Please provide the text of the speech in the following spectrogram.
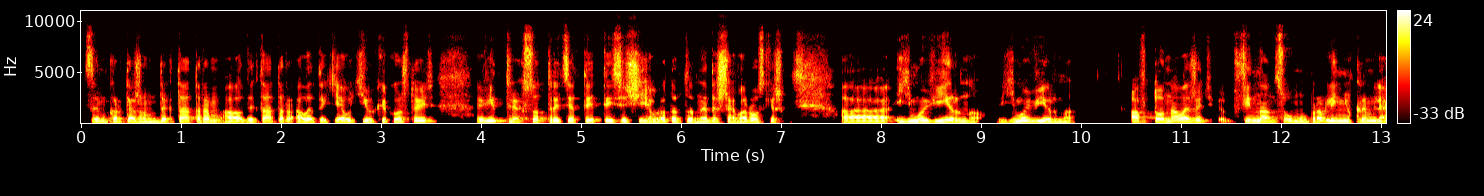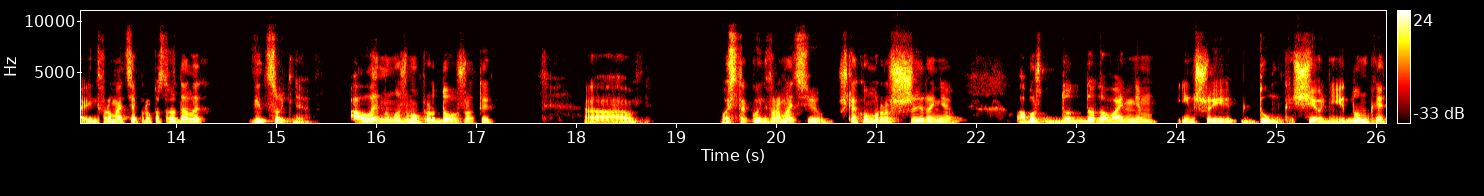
цим кортежем диктатором, але диктатор, але такі автівки коштують від 330 тисяч євро. Тобто не дешева розкіш. А, ймовірно, ймовірно, авто належить фінансовому управлінню Кремля. Інформація про постраждалих відсутня, але ми можемо продовжувати ось таку інформацію шляхом розширення або ж до- додаванням іншої думки, ще однієї думки.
